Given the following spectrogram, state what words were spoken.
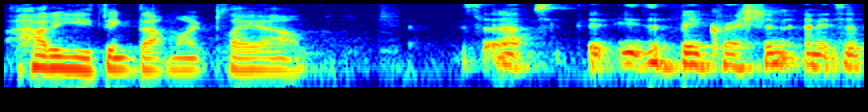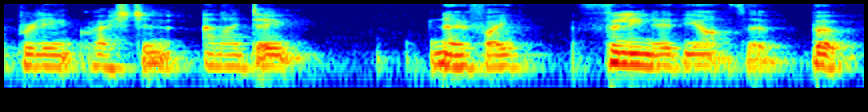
how do you think that might play out? So that's it's a big question and it's a brilliant question and I don't know if I fully know the answer, but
